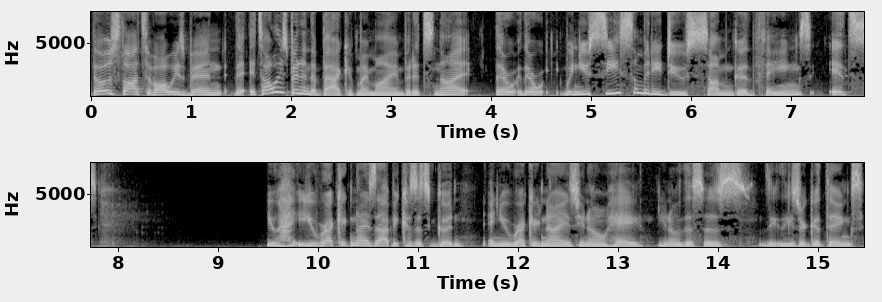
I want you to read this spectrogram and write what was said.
those thoughts have always been. It's always been in the back of my mind, but it's not there. There, when you see somebody do some good things, it's you you recognize that because it's good and you recognize you know hey you know this is th- these are good things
